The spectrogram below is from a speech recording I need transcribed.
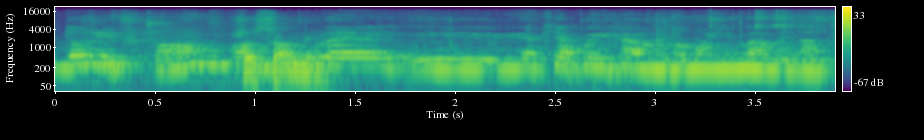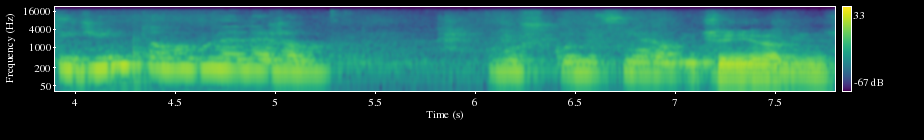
dorywczo, on Czasami. w ogóle, y, jak ja pojechałam do mojej mamy na tydzień, to w ogóle leżał w łóżku, nic nie robił. Czyli nie robi nic.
